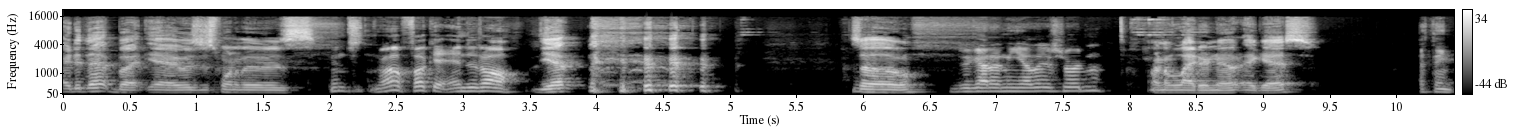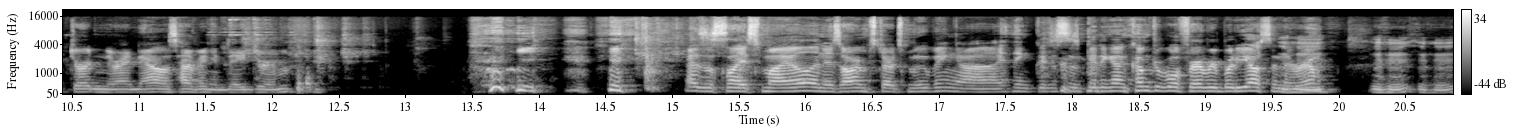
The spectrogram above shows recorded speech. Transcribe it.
I did that, but yeah, it was just one of those. well, fuck it. End it all. Yep. so Do we got any others, Jordan? on a lighter note, I guess. I think Jordan right now is having a daydream. he has a slight smile and his arm starts moving. Uh, I think this is getting uncomfortable for everybody else in the Mhm. room. Mm-hmm, mm-hmm.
